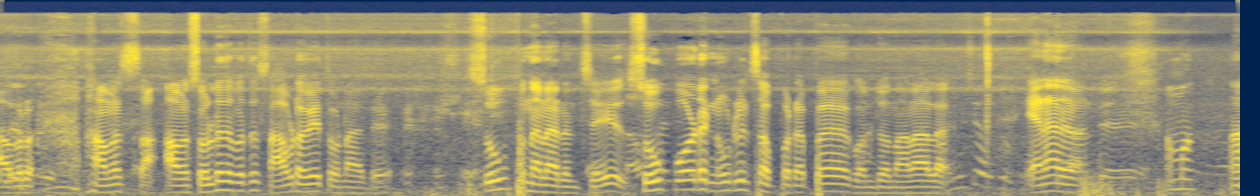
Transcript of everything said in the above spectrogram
அப்புறம் அவன் அவன் சொல்கிறத பார்த்து சாப்பிடவே தோணாது. சூப்பு நல்லா இருந்துச்சு. சூப்போட நூடுல்ஸ் சாப்பிட்றப்ப கொஞ்சம் நல்லா இல்லை ஏன்னா அது வந்து ஆமாம் ஆ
